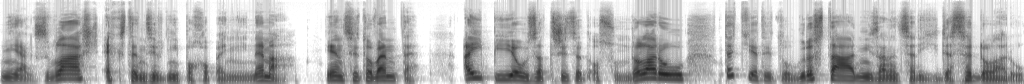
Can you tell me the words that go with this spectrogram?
nijak zvlášť extenzivní pochopení nemá. Jen si to vente. IPO za 38 dolarů, teď je titul k dostání za necelých 10 dolarů.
